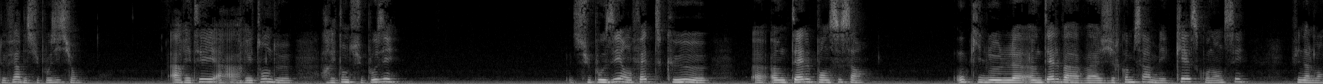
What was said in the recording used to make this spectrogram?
de faire des suppositions. Arrêtez, arrêtons de, arrêtons de supposer. Supposer en fait que euh, un tel pense ça ou qu'un tel va, agir comme ça. Mais qu'est-ce qu'on en sait finalement?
